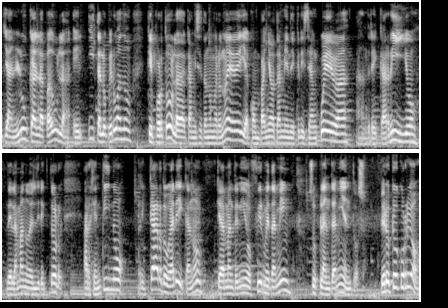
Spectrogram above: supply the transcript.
Gianluca Lapadula, el ítalo peruano que portó la camiseta número 9 y acompañó también de Cristian Cueva, André Carrillo, de la mano del director argentino Ricardo Gareca, ¿no? que ha mantenido firme también sus planteamientos. Pero ¿qué ocurrió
